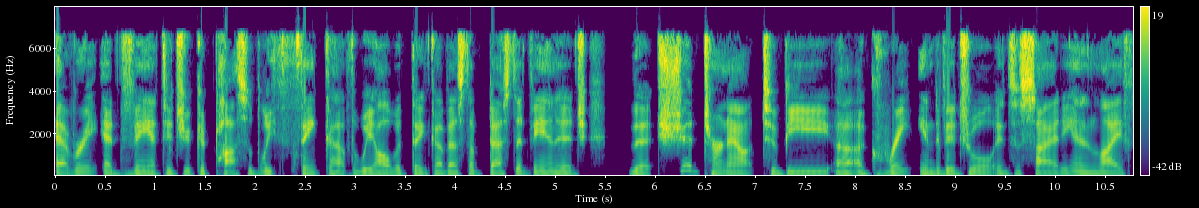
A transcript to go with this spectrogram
every advantage you could possibly think of that we all would think of as the best advantage that should turn out to be a great individual in society and in life.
